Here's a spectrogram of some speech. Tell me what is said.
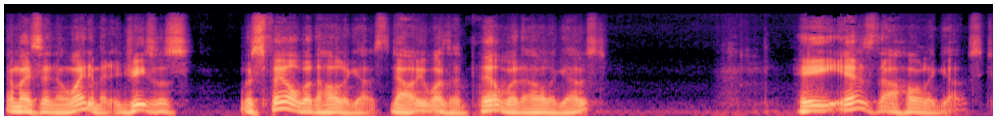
Somebody said, no, wait a minute. Jesus was filled with the Holy Ghost. No, he wasn't filled with the Holy Ghost. He is the Holy Ghost.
